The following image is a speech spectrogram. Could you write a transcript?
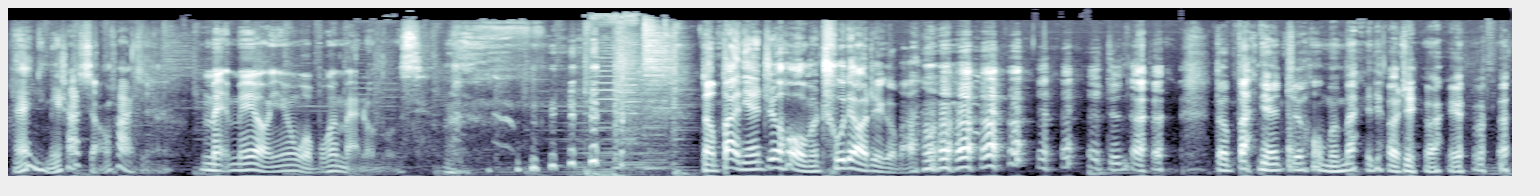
哎，你没啥想法，姐？没没有，因为我不会买这种东西。等半年之后，我们出掉这个吧。真的，等半年之后我们卖掉这玩意儿吧。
